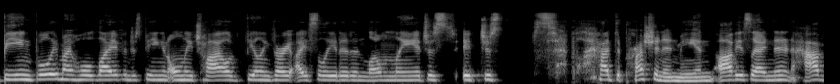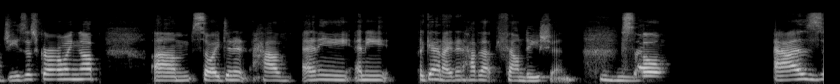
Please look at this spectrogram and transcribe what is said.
being bullied my whole life and just being an only child feeling very isolated and lonely it just it just had depression in me and obviously i didn't have jesus growing up um so i didn't have any any again i didn't have that foundation. Mhm. so as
